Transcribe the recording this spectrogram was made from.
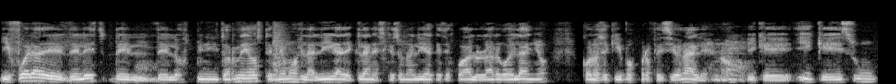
Y fuera de, de, los mini torneos tenemos la Liga de Clanes, que es una liga que se juega a lo largo del año con los equipos profesionales, ¿no? Y que, y que es un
